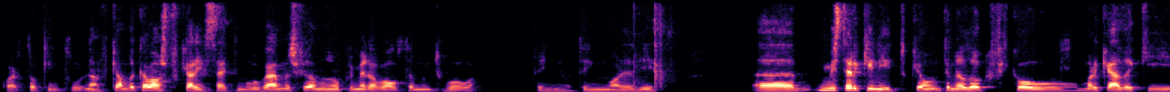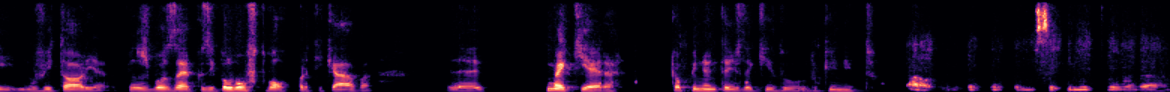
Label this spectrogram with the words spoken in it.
quarto ou quinto. Não, ficámos, acabámos por ficar em sétimo lugar, mas fizemos uma primeira volta muito boa. Tenho, tenho memória disso. Uh, Mr. Quinito, que é um treinador que ficou marcado aqui no Vitória pelas boas épocas e pelo bom futebol que praticava. Uh, como é que era? Que opinião tens daqui do, do Quinito? Ah, o Mr. Quinito era.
